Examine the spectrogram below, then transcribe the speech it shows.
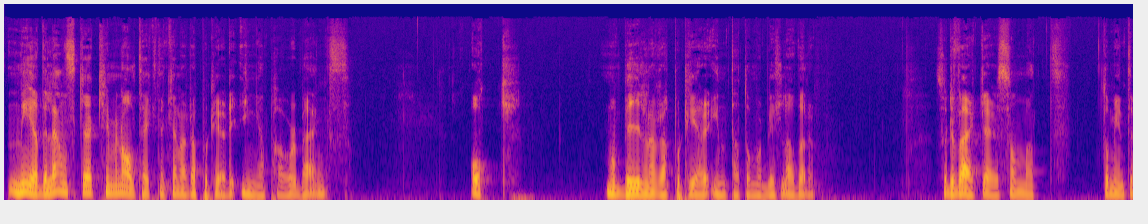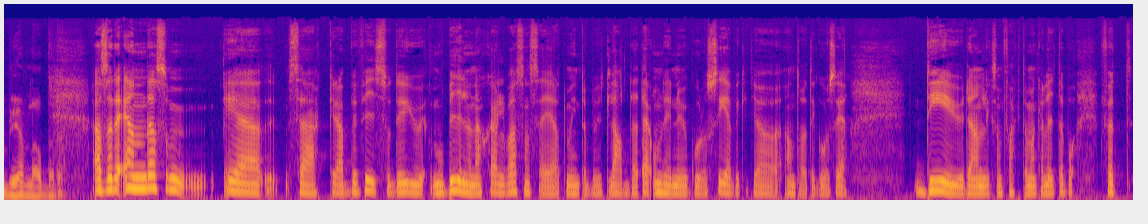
Nederländska kriminalteknikerna rapporterade inga powerbanks. Och mobilerna rapporterar inte att de har blivit laddade. Så det verkar som att de inte blev laddade. Alltså det enda som är säkra bevis, och det är ju mobilerna själva som säger att de inte har blivit laddade, om det nu går att se, vilket jag antar att det går att se. Det är ju den liksom fakta man kan lita på. För att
